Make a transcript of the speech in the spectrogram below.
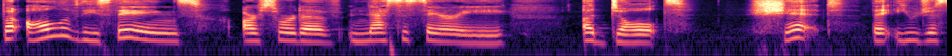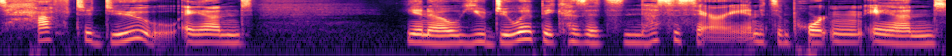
But all of these things are sort of necessary adult shit that you just have to do. And you know, you do it because it's necessary and it's important and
